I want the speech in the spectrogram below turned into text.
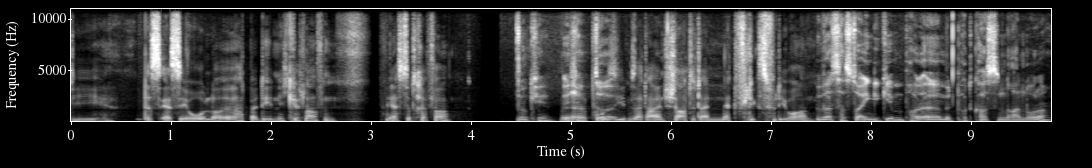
Die, das SEO äh, hat bei denen nicht geschlafen. Erster Treffer. Okay, ich äh, hab da, Pro7 Sat 1 startet ein Netflix für die Ohren. Was hast du eingegeben Po- äh, mit Podcasten dran, oder?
